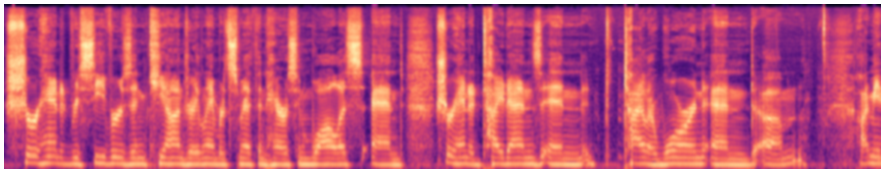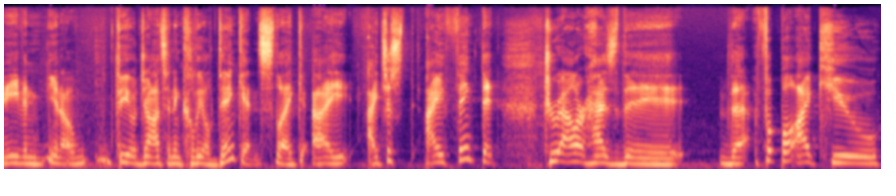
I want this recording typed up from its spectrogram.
sure-handed receivers in Keandre Lambert Smith and Harrison Wallace and sure-handed tight ends in Tyler Warren and um, I mean even you know Theo Johnson and Khalil Dinkins. Like I I just I think that Drew Allar has the the football IQ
